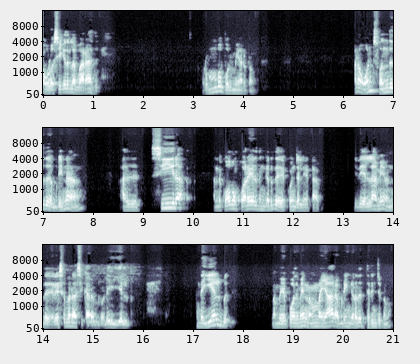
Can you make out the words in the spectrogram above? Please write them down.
அவ்வளோ சீக்கிரத்தில் வராது. ரொம்ப பொறுமையாக இருப்பாங்க. ஆனால் ஒன்ஸ் வந்தது அப்படின்னா அது சீராக அந்த கோபம் குறையிறதுங்கிறது கொஞ்சம் லேட் ஆகும். இது எல்லாமே வந்து ரிஷபராசிக்காரர்களுடைய இயல்பு. இந்த இயல்பு நம்ம எப்போதுமே நம்ம யார் அப்படிங்கிறத தெரிஞ்சுக்கணும்.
